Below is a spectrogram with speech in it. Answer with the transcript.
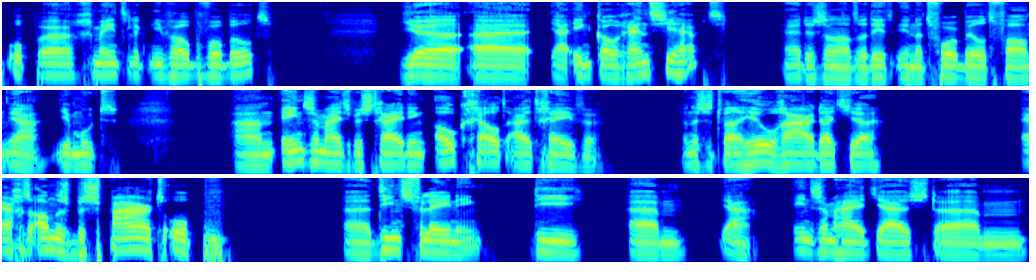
op uh, gemeentelijk niveau bijvoorbeeld, je uh, ja, incoherentie hebt. dus dan hadden we dit in het voorbeeld van, ja, je moet aan eenzaamheidsbestrijding ook geld uitgeven. Dan is het wel heel raar dat je ergens anders bespaart op uh, dienstverlening die um, ja, eenzaamheid juist um,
